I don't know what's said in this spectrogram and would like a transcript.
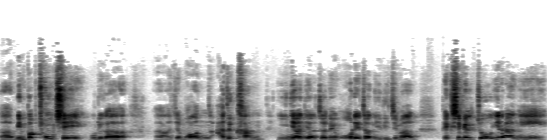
어, 민법 총칙 우리가 어, 이제 먼 아득한 2년여 전에 오래전 일이지만 111조 1항이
